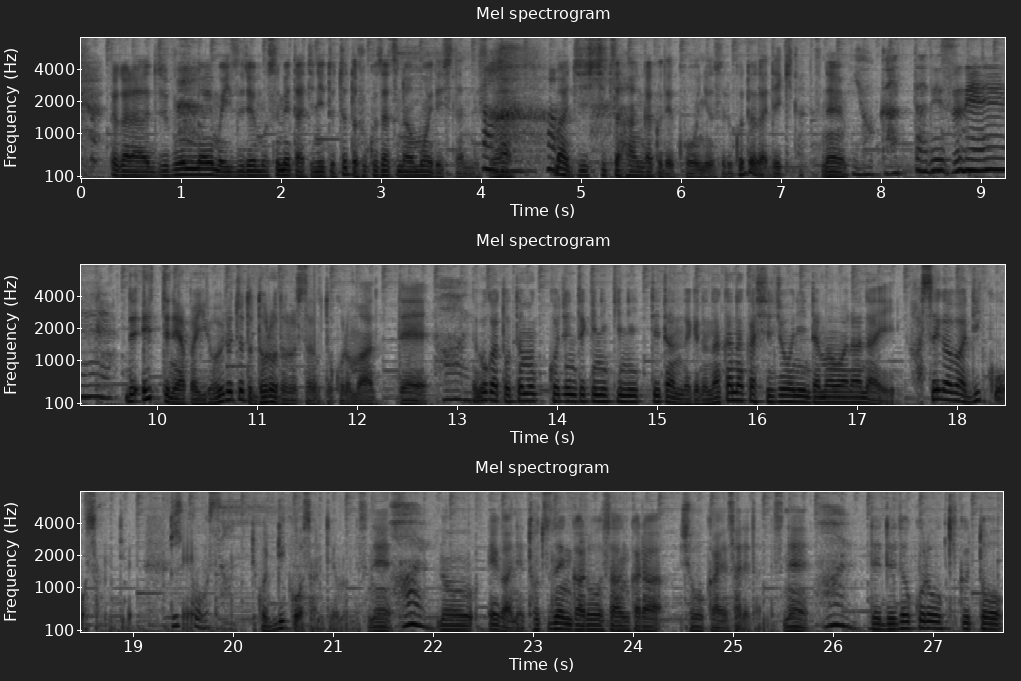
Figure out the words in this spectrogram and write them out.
だから自分の絵もいずれ娘たちにとちょっと複雑な思いでしたんですが まあ実質半額で購入することができたんですね。よかったですね。で絵ってねやっぱりいろいろちょっとドロドロしたところもあってはいで。僕はとても個人的に気に入っていたんだけどなかなか市場に出回らない長谷川理光さんっていうリコさん。これ理光さんっていうもんですねはい。の絵がね突然画廊さんから紹介されたんですねはい。で出どころを聞くと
